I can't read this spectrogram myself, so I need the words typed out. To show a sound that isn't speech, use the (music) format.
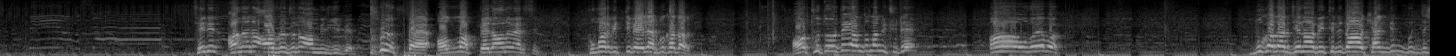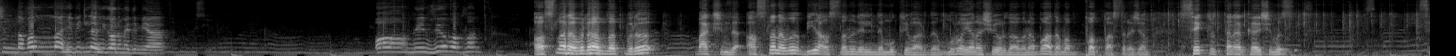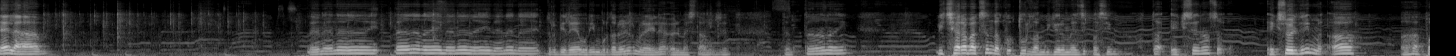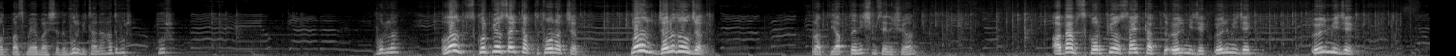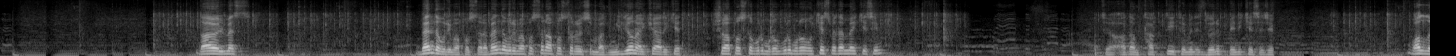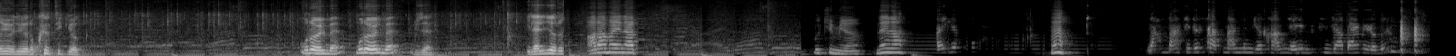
Senin ananı avradını ambil gibi. Püf be Allah belanı versin. Kumar bitti beyler bu kadar. Artı dörde yandı lan üçü de. Aa olaya bak. Bu kadar cenabetini daha kendim bu dışında vallahi billahi görmedim ya. Aa mevzuya bak lan. Aslan avını anlat bro. Bak şimdi aslan avı bir aslanın elinde mukri vardı. Muro yanaşıyordu avına. Bu adama pot bastıracağım. Secret'tan arkadaşımız. Selam. Dur bir R'ye vurayım. Buradan ölür mü R ile? Ölmez tamam güzel. Bir çara baksın da dur lan bir görünmezlik basayım. Hatta ekse nasıl? Eksi öldüreyim mi? Aa. Aha pot basmaya başladı. Vur bir tane hadi vur. Vur. Vur lan. Ulan Scorpion Sight taktı ton atacak. Lan canı da olacak. Murat yaptığın iş mi senin şu an? Adam Scorpion Sight taktı ölmeyecek ölmeyecek. Ölmeyecek. Daha ölmez. Ben de vurayım apostlara. Ben de vurayım apostlara. Apostlar ölsün bak. Milyon IQ hareket. Şu aposta vur Muro vur Muro. O kesmeden ben keseyim. Ya adam taktı itemini dönüp beni kesecek. Vallahi ölüyorum. (laughs) Kritik yok. Muro ölme. Muro ölme. Güzel. İlerliyoruz. Aramayın artık. Bu kim ya? Ne lan? Alo, Heh. ben bahçede saklandım Gökhan yayın bitince haber ver olur mu?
